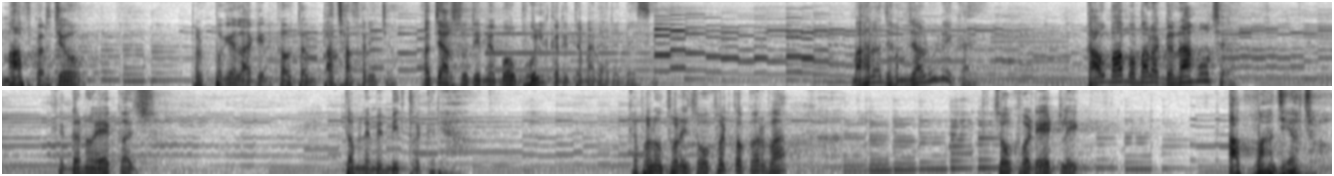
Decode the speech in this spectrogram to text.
માફ કરજો, પણ પગે લાગીને કહું, તમે પાછા ફરી જાઓ. અત્યાર સુધી મેં બહુ ભૂલ કરી તમારે હારે બેસી. મહારાજ, સમજાણું નહીં કાંઈ? કાવ બાપ અમારા ગના શું છે? કે ગનો એક જ તમને મેં મિત્ર કર્યા. કે ભણું, થોડી ચોખવટ તો કર ભા. ચોખવટ એટલી આપ વાંજ્યા છો.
